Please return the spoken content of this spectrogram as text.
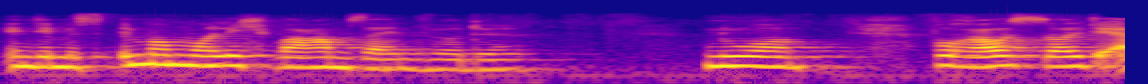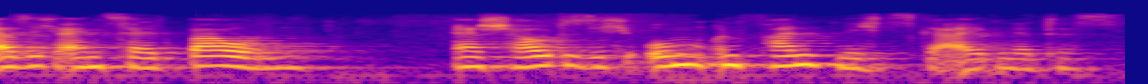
in dem es immer mollig warm sein würde. Nur, woraus sollte er sich ein Zelt bauen? Er schaute sich um und fand nichts geeignetes.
